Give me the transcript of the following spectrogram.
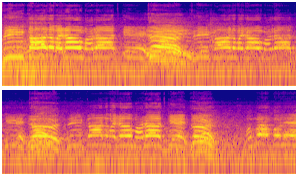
श्री काल भैरव महाराज की जय श्री काल भैरव महाराज की जय श्री काल भैरव महाराज की जय बम बम बोले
